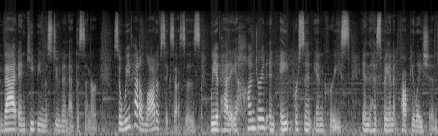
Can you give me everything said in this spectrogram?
that and keeping the student at the center. So we've had a lot of successes. We have had a 108% increase in the Hispanic population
